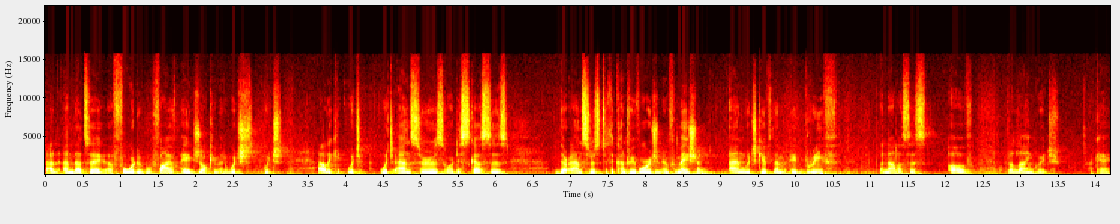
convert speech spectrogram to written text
And, and that's a, a four to five page document which, which, which, which answers or discusses their answers to the country of origin information and which gives them a brief analysis of the language. Okay?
